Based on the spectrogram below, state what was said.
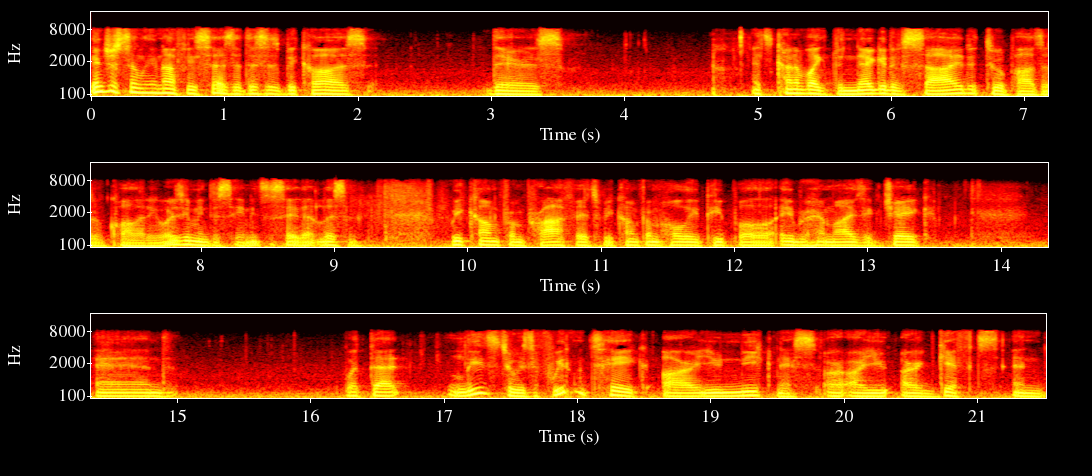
interestingly enough he says that this is because there's it's kind of like the negative side to a positive quality. What does he mean to say? He means to say that listen, we come from prophets, we come from holy people, Abraham, Isaac, Jake, and what that leads to is if we don't take our uniqueness or our our gifts and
